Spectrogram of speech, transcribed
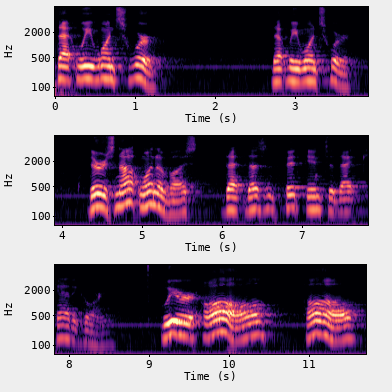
that we once were. That we once were. There is not one of us that doesn't fit into that category. We are all, all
